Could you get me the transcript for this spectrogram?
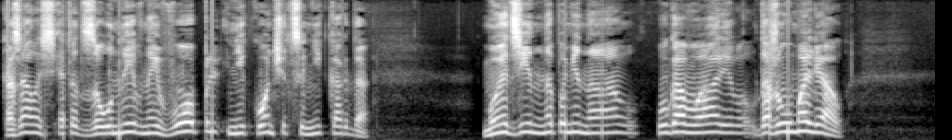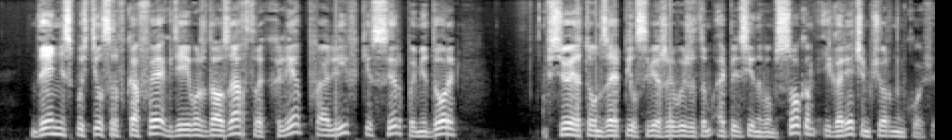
Казалось, этот заунывный вопль не кончится никогда. Муэдзин напоминал, уговаривал, даже умолял — Дэнни спустился в кафе, где его ждал завтрак, хлеб, оливки, сыр, помидоры. Все это он запил свежевыжатым апельсиновым соком и горячим черным кофе.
